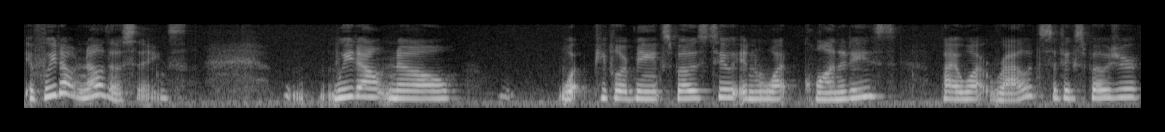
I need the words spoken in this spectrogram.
if we don't know those things, we don't know what people are being exposed to in what quantities, by what routes of exposure.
